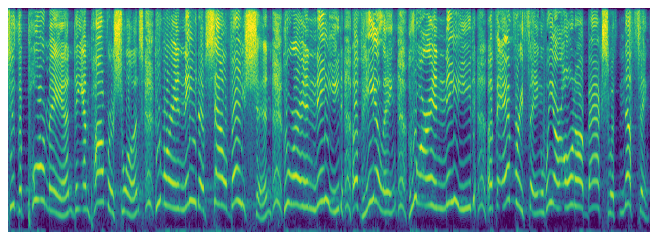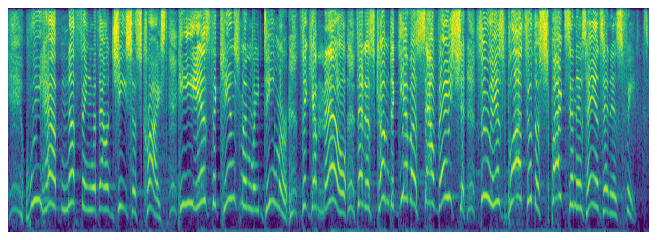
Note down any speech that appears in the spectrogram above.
to the poor man, the impoverished ones who were in need of salvation, who are in need of healing, who are in need of everything. We are on our backs with nothing. We have nothing without Jesus Christ. He is the kinsman redeemer, the Gamel that has come to give us salvation through his blood, through the spikes in his hands and his feet.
